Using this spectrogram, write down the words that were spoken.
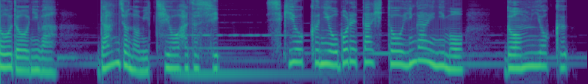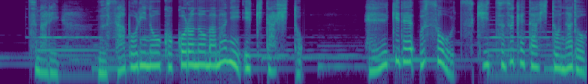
畜生道には男女の道を外し色欲に溺れた人以外にも貪欲つまりむさぼりの心のままに生きた人平気で嘘をつき続けた人など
